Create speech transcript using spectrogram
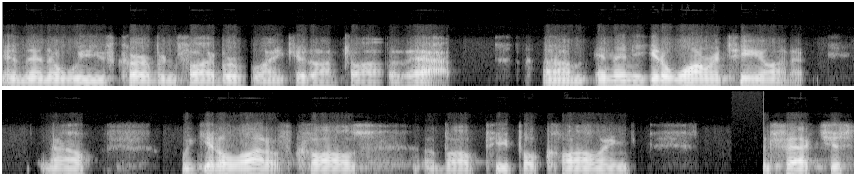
and then a weave carbon fiber blanket on top of that. Um, and then you get a warranty on it. Now, we get a lot of calls about people calling. In fact, just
